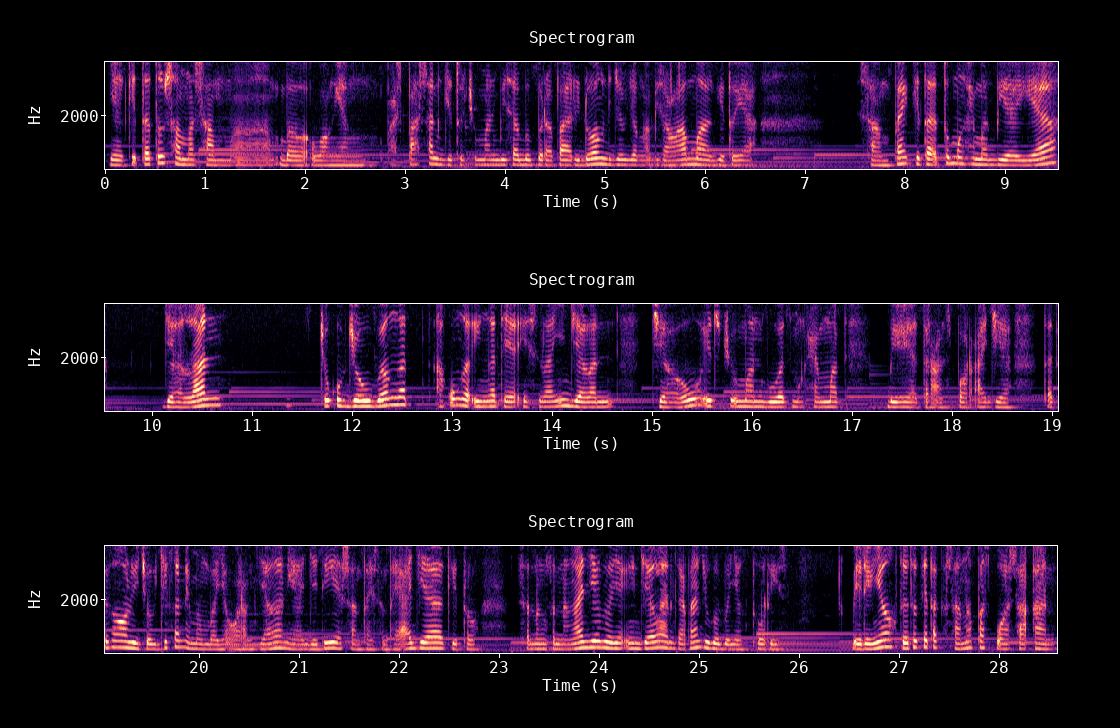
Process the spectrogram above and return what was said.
ya kita tuh sama-sama bawa uang yang pas-pasan gitu. Cuman bisa beberapa hari doang di Jogja nggak bisa lama gitu ya. Sampai kita itu menghemat biaya jalan cukup jauh banget. Aku nggak ingat ya istilahnya jalan jauh itu cuman buat menghemat biaya transport aja. Tapi kalau di Jogja kan emang banyak orang jalan ya jadi ya santai-santai aja gitu. Seneng-seneng aja banyak yang jalan karena juga banyak turis. Bedanya waktu itu kita ke sana pas puasaan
